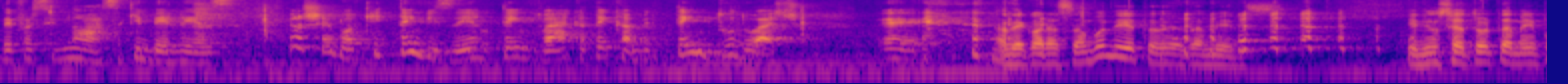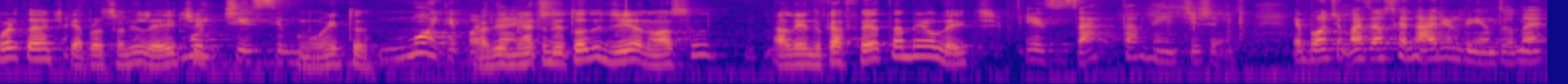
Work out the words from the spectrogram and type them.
Eu falei assim, nossa, que beleza. Eu chego aqui, tem bezerro, tem vaca, tem cabelo, tem tudo, acho. É, A decoração bonita, né, Tamires? E de um setor também importante, que é a produção de leite. muitíssimo. Muito. Muito importante. alimento de todo dia nosso, além do café, também é o leite. Exatamente, gente. É bom demais, é um cenário lindo, né?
